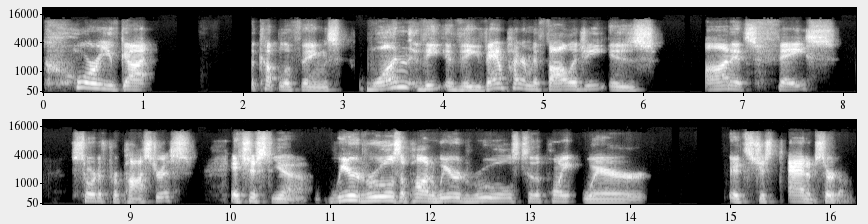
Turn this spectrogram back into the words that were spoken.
core you've got a couple of things. One, the the vampire mythology is on its face sort of preposterous. It's just Yeah. weird rules upon weird rules to the point where it's just ad absurdum.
